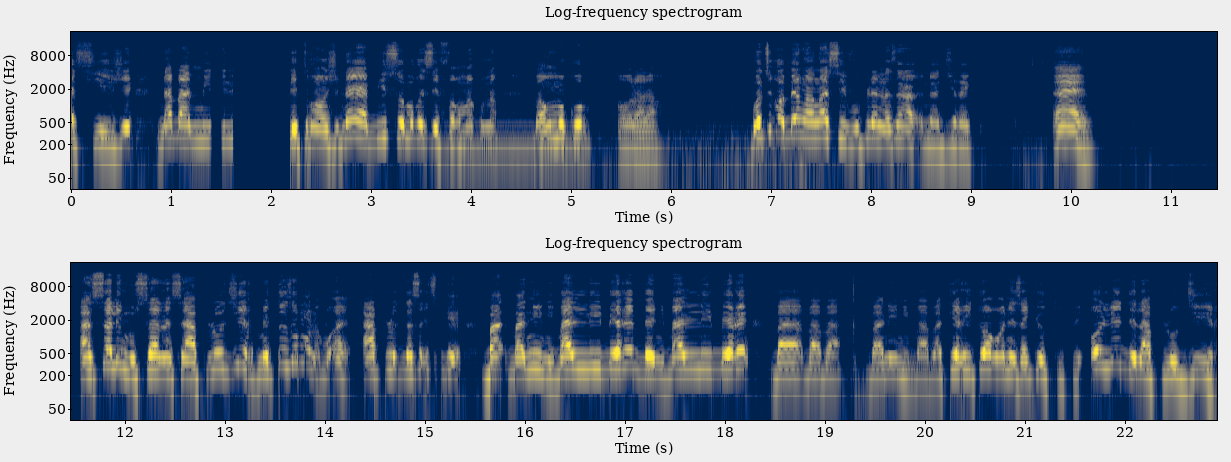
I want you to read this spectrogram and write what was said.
basiége na bamili étranger. Na ya biso moko eseforma kuna. Bango moko olala oh boti kobenga nga s'il vous plaît naza na, direct. Eh, asali mosala c'est applaudir. Mais tozomona eh, banini balibere beni balibere banini baterritoire wana ezalaki occupé. Au lieu de l'applaudir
